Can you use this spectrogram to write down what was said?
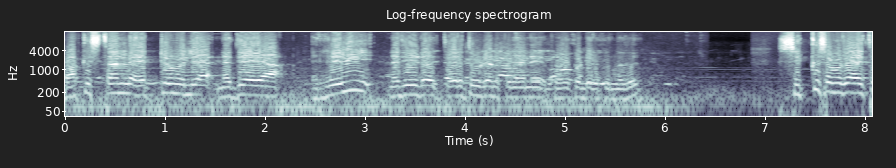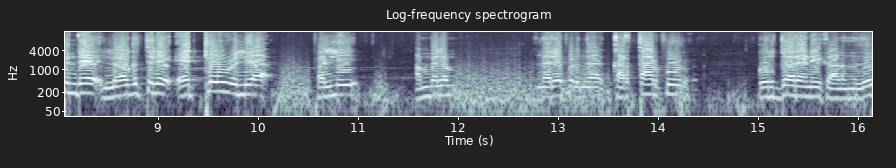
പാകിസ്ഥാനിലെ ഏറ്റവും വലിയ നദിയായ രവി നദിയുടെ തീരത്തൂടെയാണ് ഇപ്പോൾ ഞാൻ പോയിക്കൊണ്ടിരിക്കുന്നത്. സിഖ് സമുദായത്തിന്റെ ലോകത്തിലെ ഏറ്റവും വലിയ പള്ളി അമ്പലം എന്നറിയപ്പെടുന്ന കർത്താർപൂർ ഗുരുദ്വാരയാണ് ഈ കാണുന്നത്.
